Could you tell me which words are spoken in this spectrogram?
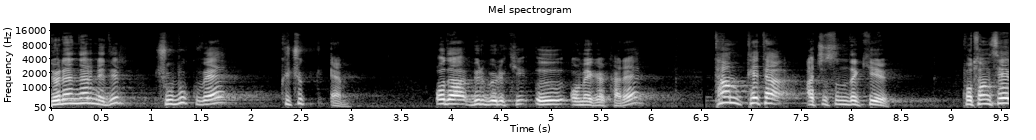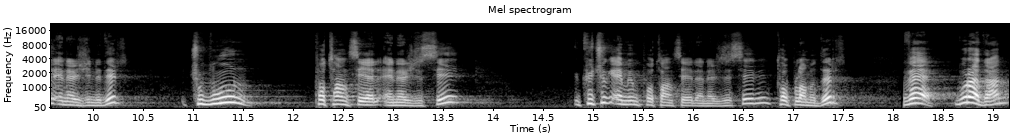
Dönenler nedir? Çubuk ve küçük m. O da 1 bölü 2 I omega kare. Tam teta açısındaki potansiyel enerji nedir? Çubuğun potansiyel enerjisi küçük m'in potansiyel enerjisinin toplamıdır. Ve buradan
